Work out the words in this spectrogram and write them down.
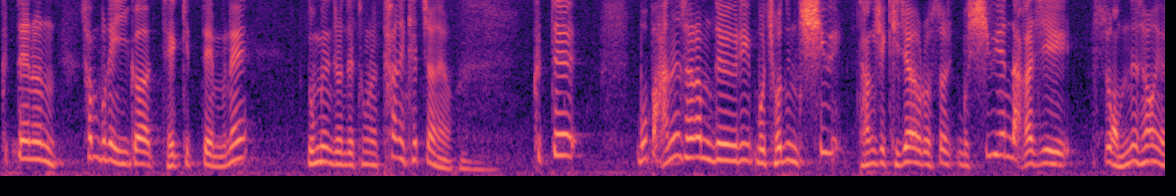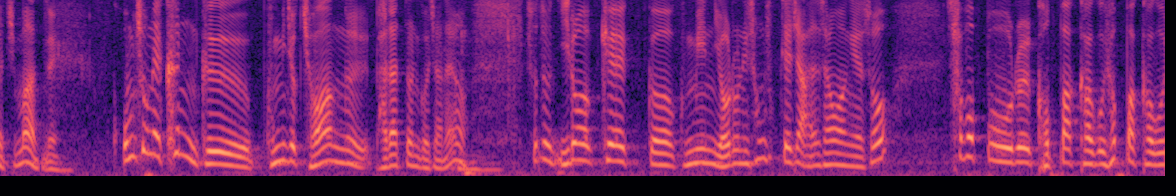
그때는 3분의 2가 됐기 때문에 노무현 전 대통령 탄핵했잖아요. 그때 뭐 많은 사람들이 뭐 저는 시위 당시 기자로서 뭐 시위에 나가지 수 없는 상황이었지만 네. 엄청나게 큰 그 국민적 저항을 받았던 거잖아요. 저도 이렇게 그 국민 여론이 성숙되지 않은 상황에서 사법부를 겁박하고 협박하고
